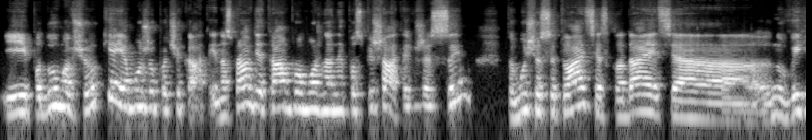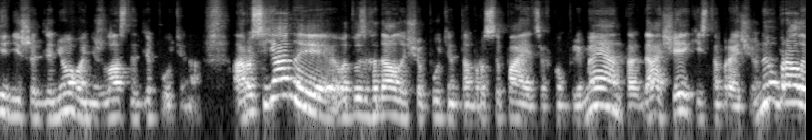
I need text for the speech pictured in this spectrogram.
і подумав, що окей, я можу почекати. І насправді Трампу можна не поспішати вже з цим, тому що ситуація складається ну вигідніше для нього ніж власне для Путіна. А росіяни, от ви згадали, що Путін там розсипається в компліментах, да ще якісь там речі. Вони обрали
